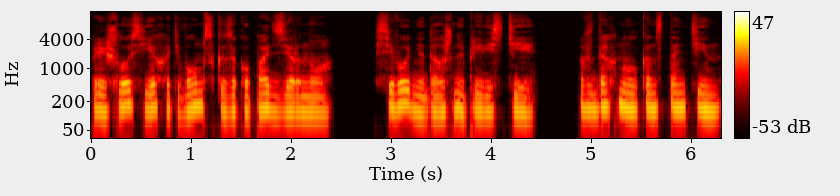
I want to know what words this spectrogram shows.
пришлось ехать в Омск закупать зерно. Сегодня должны привезти», — вздохнул Константин.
